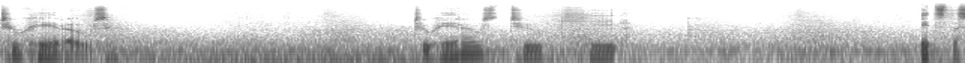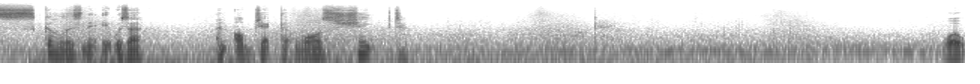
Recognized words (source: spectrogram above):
Two heroes. Two heroes, two key. It's the skull, isn't it? It was a an object that was shaped. Whoa.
